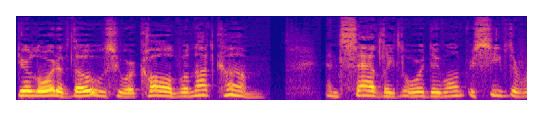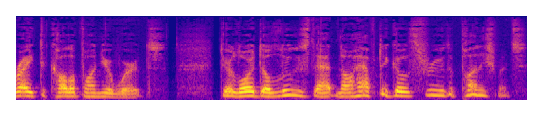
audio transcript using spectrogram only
dear Lord, of those who are called will not come. And sadly, Lord, they won't receive the right to call upon your words. Dear Lord, they'll lose that and they'll have to go through the punishments.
